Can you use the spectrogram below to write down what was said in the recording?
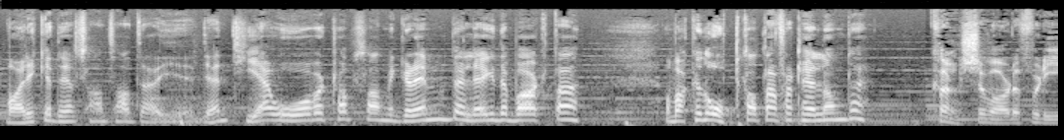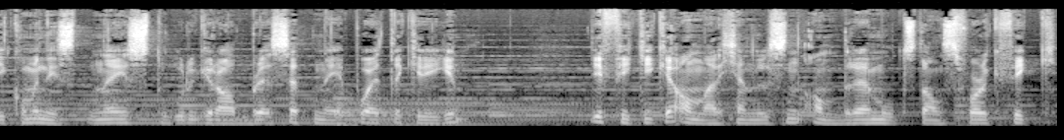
Var ikke det, sa han. Sa, den tida er over, Topp, sa han. Glem det, legg det bak deg. Han var ikke noe opptatt av å fortelle om det. Kanskje var det fordi kommunistene i stor grad ble sett ned på etter krigen. De fikk ikke anerkjennelsen andre motstandsfolk fikk.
